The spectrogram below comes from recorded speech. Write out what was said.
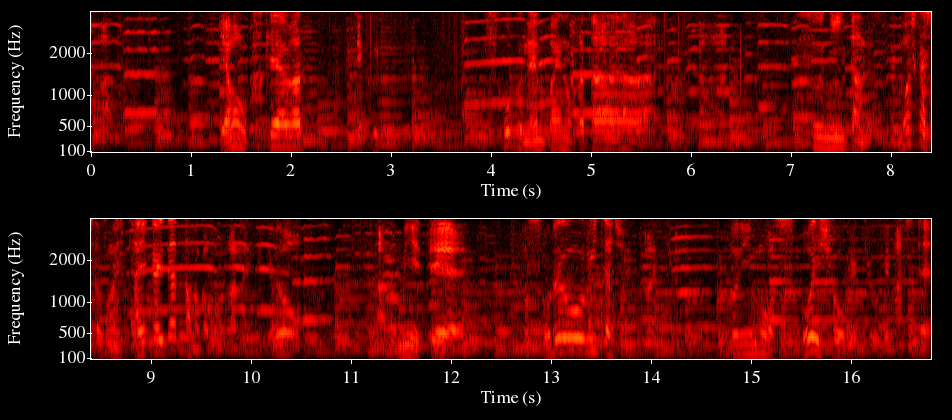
あの山を駆け上がってくるすごく年配の方が数人いたんですよ。ねもしかしたらその日大会だったのかもわかんないんだけど見えてそれを見た瞬間に本当にもうすごい衝撃を受けまして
